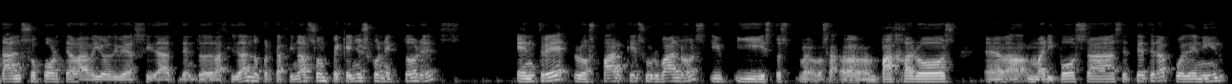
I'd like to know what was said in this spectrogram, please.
dan soporte a la biodiversidad dentro de la ciudad, ¿no? Porque al final son pequeños conectores entre los parques urbanos y, estos pájaros, eh, mariposas, etcétera, pueden ir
